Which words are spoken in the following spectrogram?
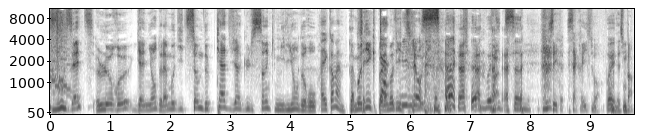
vous êtes l'heureux gagnant de la maudite somme de 4,5 millions d'euros. allez quand même. La modique, pas la 4 maudite. millions cinq, maudite somme. C'est une sacrée histoire, n'est-ce pas?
